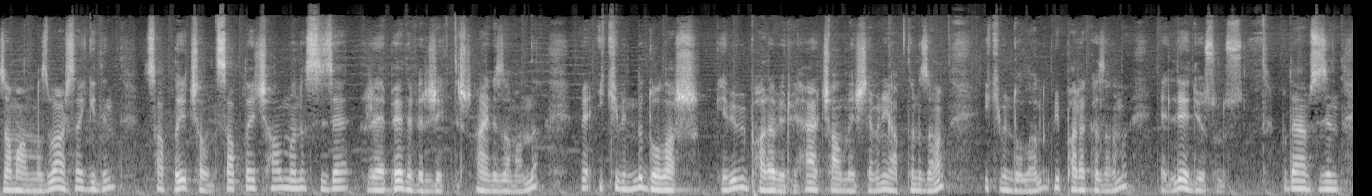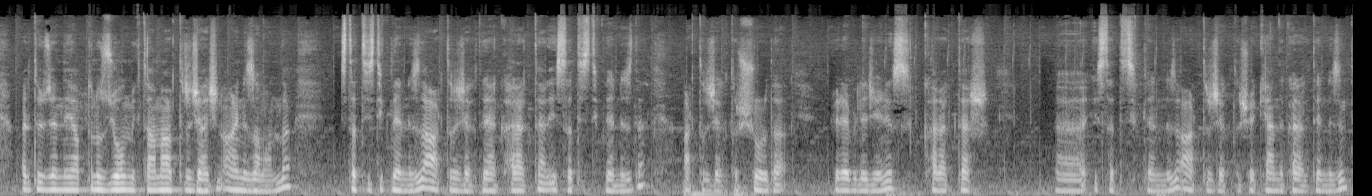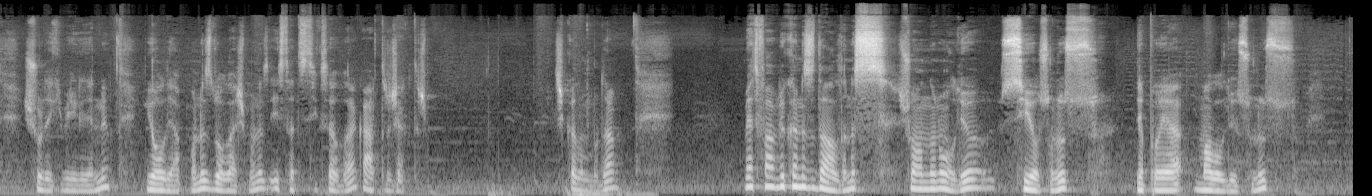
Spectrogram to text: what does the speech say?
zamanınız varsa gidin supply'ı çalın. Supply'ı çalmanız size RP de verecektir aynı zamanda. Ve 2000 de dolar gibi bir para veriyor. Her çalma işlemini yaptığınız zaman 2000 dolarlık bir para kazanımı elde ediyorsunuz. Bu da hem sizin harita üzerinde yaptığınız yol miktarını artıracağı için aynı zamanda istatistiklerinizi de artıracaktır. Yani karakter istatistiklerinizi de artıracaktır. Şurada görebileceğiniz karakter e, istatistiklerinizi artıracaktır. Şöyle kendi karakterinizin şuradaki bilgilerini yol yapmanız, dolaşmanız istatistiksel olarak artıracaktır. Çıkalım buradan. Met fabrikanızı da aldınız. Şu anda ne oluyor? CEO'sunuz. Depoya mal alıyorsunuz.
